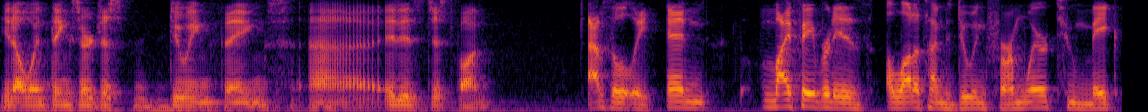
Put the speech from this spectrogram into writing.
you know when things are just doing things. Uh, it is just fun. Absolutely. And my favorite is a lot of times doing firmware to make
